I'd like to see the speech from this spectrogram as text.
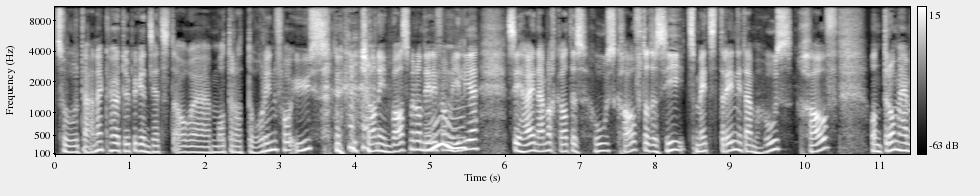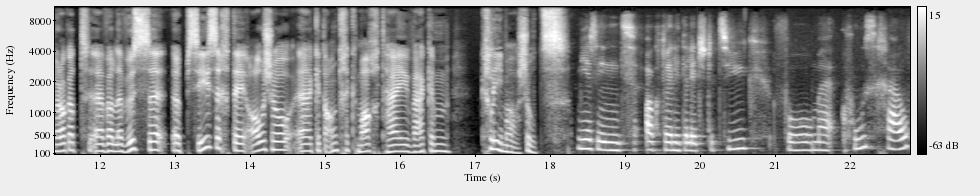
zu denen gehört übrigens jetzt auch eine Moderatorin von uns, Janine Wasmer und ihre uh. Familie. Sie haben nämlich gerade ein Haus gekauft, oder sie mit drin in diesem Haus gekauft. Und darum haben wir auch gerade äh, wissen, ob sie sich dann auch schon äh, Gedanken gemacht haben wegen dem Klimaschutz. Wir sind aktuell in den letzten Zügen vom Hauskauf.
